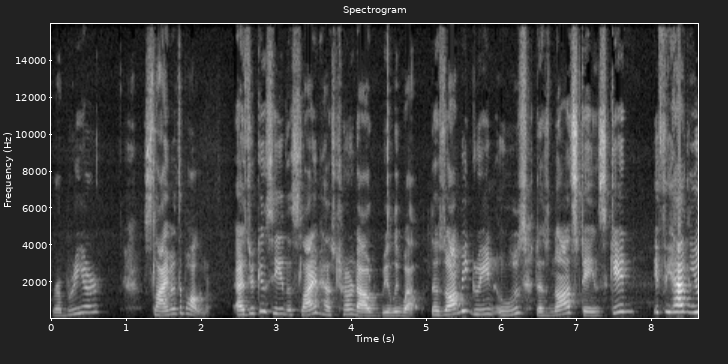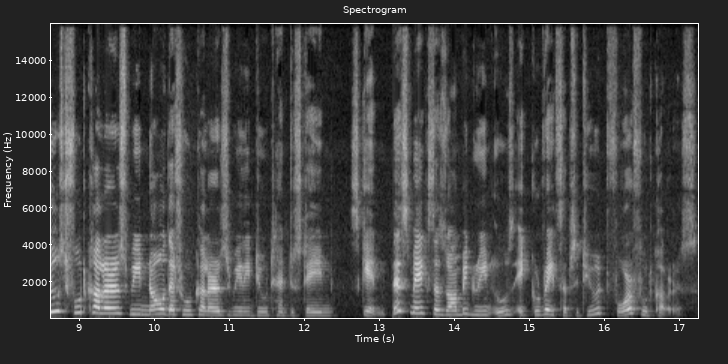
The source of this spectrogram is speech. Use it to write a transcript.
Rubberier? Slime is the polymer. As you can see, the slime has turned out really well. The zombie green ooze does not stain skin. If you have used food colors, we know that food colors really do tend to stain skin. This makes the zombie green ooze a great substitute for food colors.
